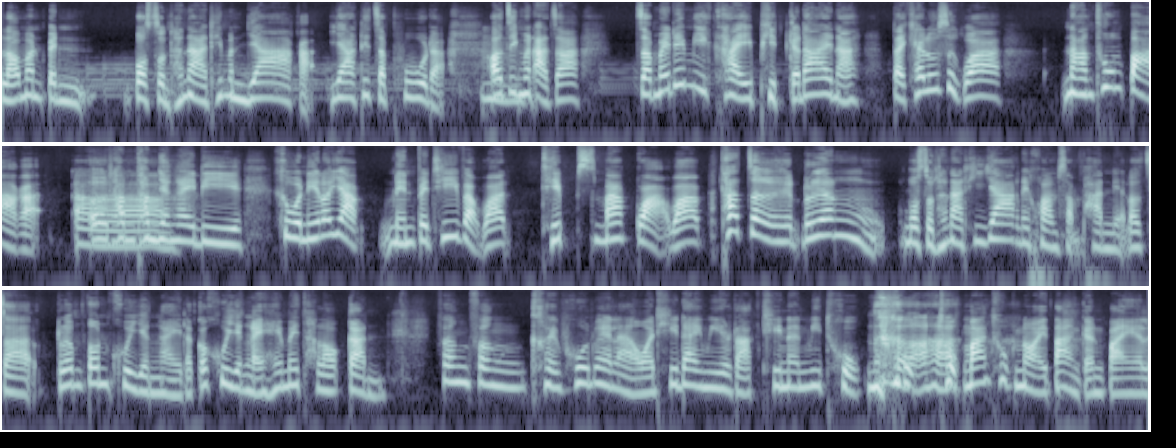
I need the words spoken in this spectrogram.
แล้วมันเป็น บทสนทนาที่มันยากอะยากที่จะพูดอะเอาจริงมันอาจจะจะไม่ได้มีใครผิดก็ได้นะ แต่แค่รู้สึกว่าน้ำท่วมปากอะเออทำทำยังไงดี คือวันนี้เราอยากเน้นไปที่แบบว่า tips มากกว่าว่า ถ้าเจอเรื่องบทสนทนาที่ยากในความสัมพันธ์เนี่ย เราจะเริ่มต้นคุยยังไง แล้วก็คุยยังไงให้ไม่ทะเลาะกันเฟิงเฟิงเคยพูดไว้แล้วว่าที่ใดมีรักที่นั่นมีทุกข์ทุกข์อ่าฮะทุกข์มากทุกข์น้อยต่างกันไปอะไร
